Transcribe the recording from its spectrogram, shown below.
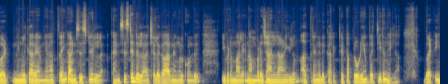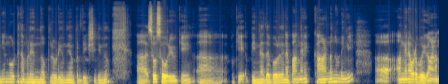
ബട്ട് നിങ്ങൾക്കറിയാം ഞാൻ അത്രയും കൺസിസ്റ്റന്റ് അല്ല കൺസിസ്റ്റന്റ് അല്ല ചില കാരണങ്ങൾ കൊണ്ട്. ഇവിടെ മല നമ്മുടെ ചാനലാണെങ്കിലും അത്രയും കൂടി കറക്റ്റായിട്ട് അപ്ലോഡ് ചെയ്യാൻ പറ്റിയിരുന്നില്ല. ബട്ട് ഇനി അങ്ങോട്ട് നമ്മൾ എന്ന് അപ്ലോഡ് ചെയ്യുമെന്ന് ഞാൻ പ്രതീക്ഷിക്കുന്നു. So sorry okay. ഓക്കെ. പിന്നെ അതേപോലെ തന്നെ അപ്പോൾ അങ്ങനെ കാണണമെന്നുണ്ടെങ്കിൽ അങ്ങനെ അവിടെ പോയി കാണാം.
